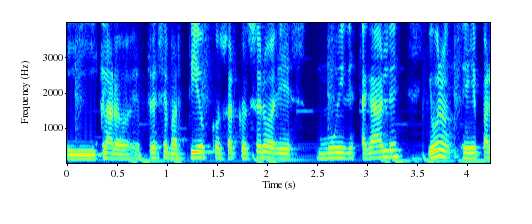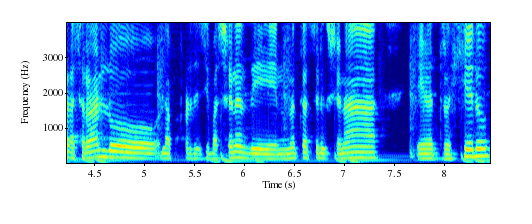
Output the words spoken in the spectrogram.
Y claro, 13 partidos con su arco en cero es muy destacable. Y bueno, eh, para cerrar las participaciones de nuestra seleccionada en el extranjero,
